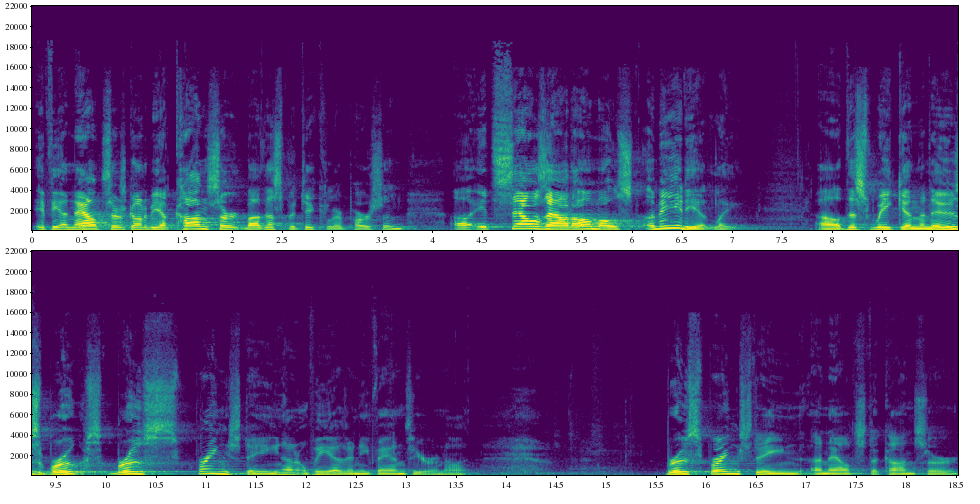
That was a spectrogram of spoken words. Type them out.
if he announced there's going to be a concert by this particular person, uh, it sells out almost immediately. Uh, this week in the news, Bruce, Bruce Springsteen, I don't know if he has any fans here or not, Bruce Springsteen announced a concert,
